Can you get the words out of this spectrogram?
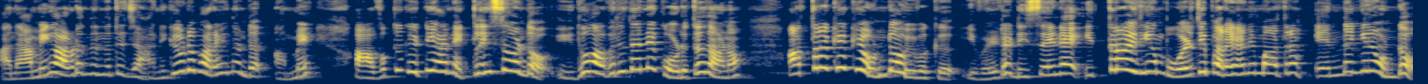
അനാമിക അവിടെ നിന്നിട്ട് ജാനകിയോട് പറയുന്നുണ്ട് അമ്മേ അവക്ക് കിട്ടിയ ആ നെക്ലേസ് കണ്ടോ? ഇതും അവർ തന്നെ കൊടുത്തതാണോ? അത്രയ്ക്കൊക്കെ ഉണ്ടോ ഇവക്ക്? ഇവളുടെ ഡിസൈനെ ഇത്രയധികം പുകഴ്ത്തി പറയാനും മാത്രം എന്തെങ്കിലും ഉണ്ടോ?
